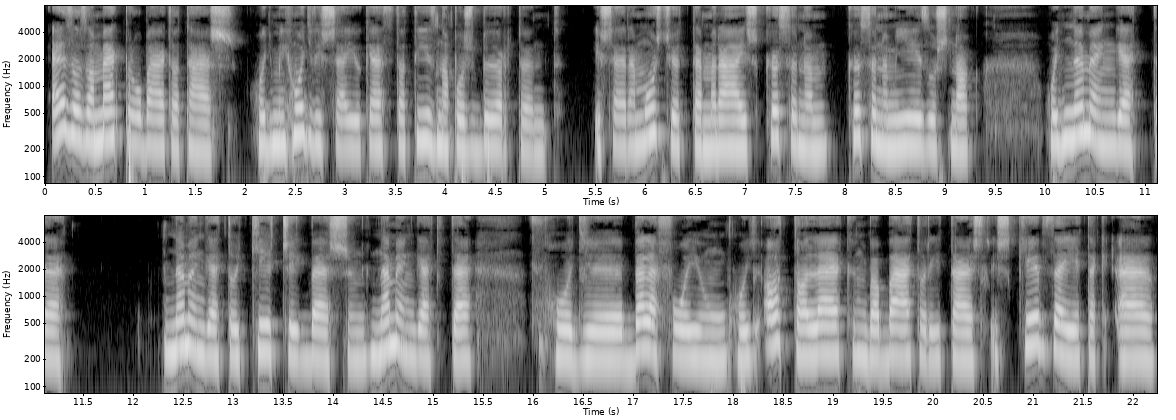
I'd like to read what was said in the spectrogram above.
ez az a megpróbáltatás, hogy mi hogy viseljük ezt a tíznapos börtönt, és erre most jöttem rá, és köszönöm, köszönöm Jézusnak, hogy nem engedte, nem engedte, hogy kétségbe essünk, nem engedte, hogy belefolyjunk, hogy adta a lelkünkbe a bátorítást, és képzeljétek el,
